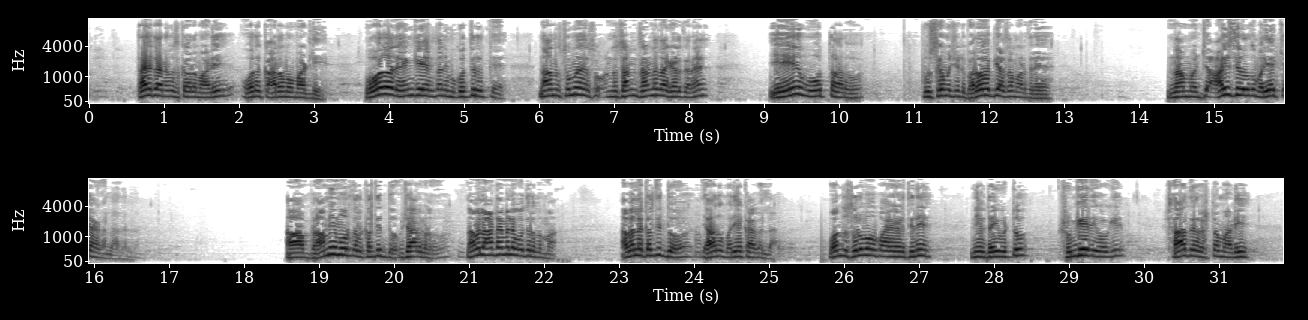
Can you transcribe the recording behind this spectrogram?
ತಾಯಿತ ನಮಸ್ಕಾರ ಮಾಡಿ, ಓದಕ್ಕೆ ಆರಂಭ ಮಾಡಲಿ. ಓದೋದು ಹೆಂಗೆ ಅಂತ ನಿಮ್ಗೆ ಗೊತ್ತಿರುತ್ತೆ. ನಾನು ಸುಮ್ಮನೆ ಒಂದು ಸಣ್ಣ ಸಣ್ಣದಾಗಿ ಹೇಳ್ತೇನೆ. ಏನು ಓದ್ತಾರೋ, ಪುಸ್ತಕ ಮುಚ್ಚಿಟ್ಟು ಬರೋ ಅಭ್ಯಾಸ ಮಾಡಿದ್ರೆ ನಮ್ಮ ಆಯುಸ್ಸಿರೋರ್ಗು ಮರೆಯೋಕ್ಕೆ ಆಗಲ್ಲ ಅದನ್ನು. ಆ ಬ್ರಾಹ್ಮಿ ಮುಹೂರ್ತದಲ್ಲಿ ಕಲ್ತಿದ್ದು ವಿಚಾರಗಳು, ನಾವೆಲ್ಲ ಆ ಟೈಮಲ್ಲೇ ಓದಿರೋದಮ್ಮ. ಅವೆಲ್ಲ ಕಲ್ತಿದ್ದು ಯಾರು ಮರೆಯೋಕ್ಕಾಗಲ್ಲ. ಒಂದು ಸುಲಭ ಉಪಾಯ ಹೇಳ್ತೀನಿ. ನೀವು ದಯವಿಟ್ಟು ಶೃಂಗೇರಿಗೆ ಹೋಗಿ ಶ್ರಾದ ರಷ್ಟ ಮಾಡಿ,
